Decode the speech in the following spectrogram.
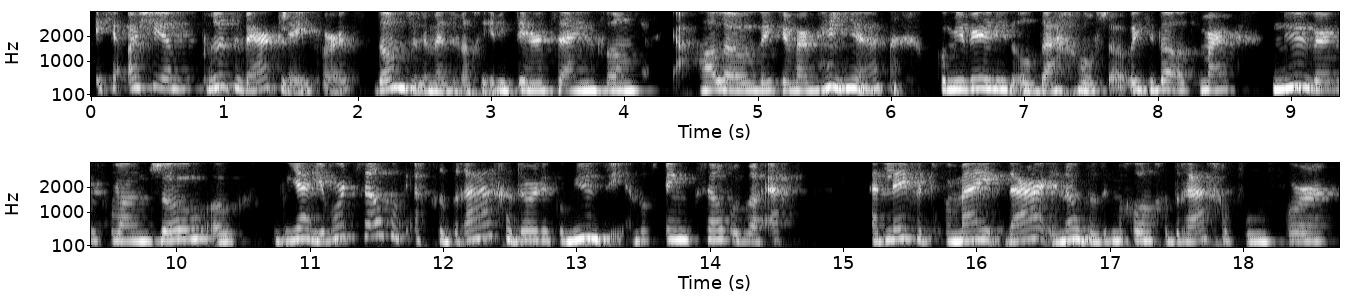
je, als je brutte werk levert, dan zullen mensen wel geïrriteerd zijn van, ja, hallo, weet je, waar ben je? Kom je weer niet opdagen of zo, weet je dat? Maar nu werd het gewoon zo ook, ja, je wordt zelf ook echt gedragen door de community. En dat vind ik zelf ook wel echt, het levert voor mij daarin ook dat ik me gewoon gedragen voel voor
